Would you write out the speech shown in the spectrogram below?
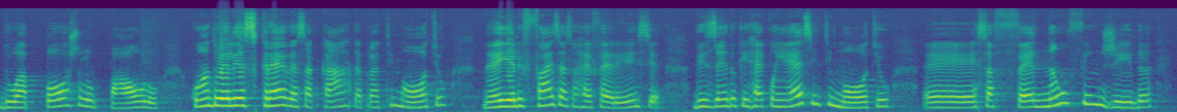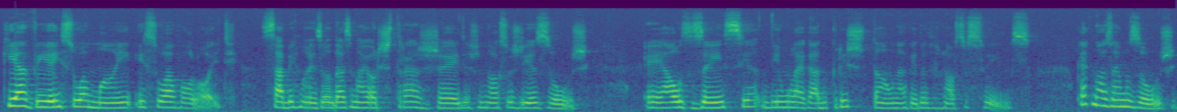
do apóstolo Paulo quando ele escreve essa carta para Timóteo, né, e ele faz essa referência dizendo que reconhece em Timóteo é, essa fé não fingida que havia em sua mãe e sua avó Lloyd. Sabe, irmãs, uma das maiores tragédias dos nossos dias hoje é a ausência de um legado cristão na vida dos nossos filhos. O que é que nós vemos hoje?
